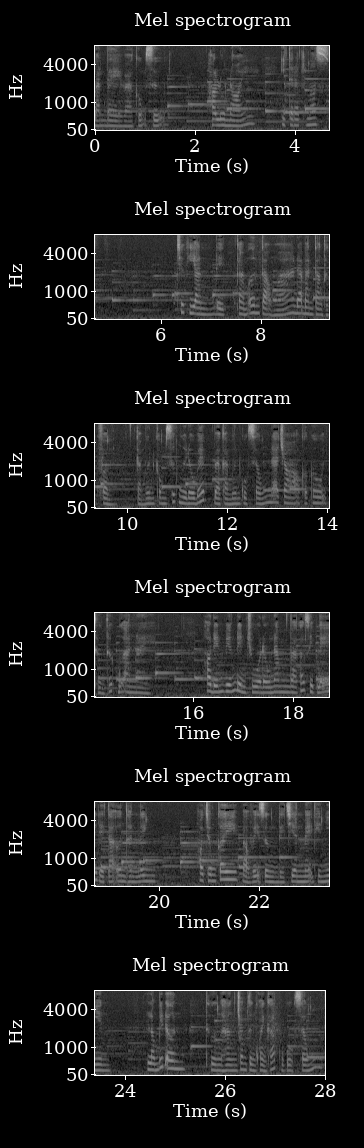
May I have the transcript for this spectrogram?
bạn bè và cộng sự. Họ luôn nói Itadakimasu Trước khi ăn để cảm ơn tạo hóa đã ban tặng thực phẩm. Cảm ơn công sức người đầu bếp và cảm ơn cuộc sống đã cho họ có cơ hội thưởng thức bữa ăn này. Họ đến viếng đền chùa đầu năm và các dịp lễ để tạ ơn thần linh. Họ trồng cây, bảo vệ rừng để tri ân mẹ thiên nhiên. Lòng biết ơn thường hằng trong từng khoảnh khắc của cuộc sống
